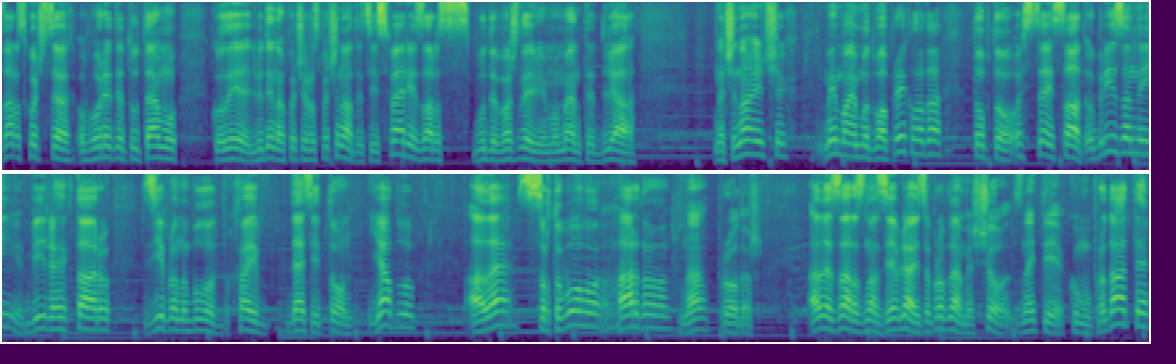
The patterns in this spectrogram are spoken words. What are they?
Зараз хочеться обговорити ту тему, коли людина хоче розпочинати в цій сфері. Зараз будуть важливі моменти для починаючих. Ми маємо два приклади. Тобто, ось цей сад обрізаний біля гектару. Зібрано було хай 10 тонн яблук, але сортового гарного на продаж. Але зараз у нас з'являються проблеми, що знайти кому продати,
